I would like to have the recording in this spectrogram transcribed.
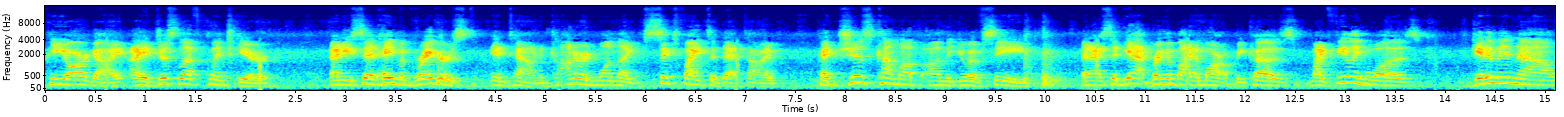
PR guy. I had just left Clinch Gear, and he said, "Hey, McGregor's in town." And Connor had won like six fights at that time, had just come up on the UFC, and I said, "Yeah, bring him by tomorrow," because my feeling was, get him in now,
